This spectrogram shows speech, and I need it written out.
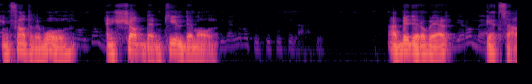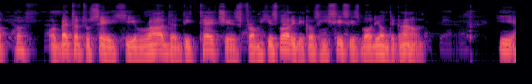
in front of a wall, and shot them, killed them all. Abbe de Robert gets up, or better to say, he rather detaches from his body because he sees his body on the ground. He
